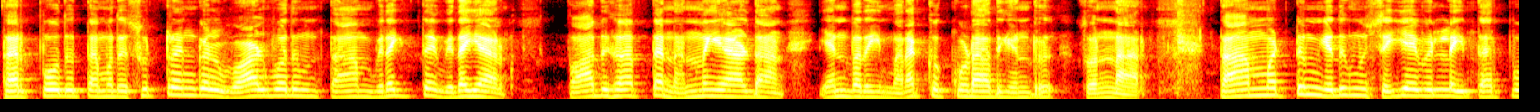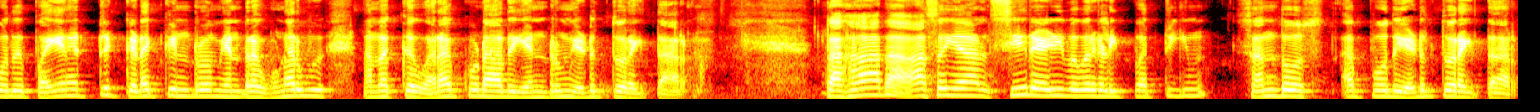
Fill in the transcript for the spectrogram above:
தற்போது தமது சுற்றங்கள் வாழ்வதும் தாம் விதைத்த விதையார் பாதுகாத்த நன்மையால்தான் என்பதை மறக்கக்கூடாது என்று சொன்னார். தாம் மட்டும் எதுவும் செய்யவில்லை தற்போது பயனற்று கிடக்கின்றோம் என்ற உணர்வு நமக்கு வரக்கூடாது என்றும் எடுத்துரைத்தார். தகாத ஆசையால் சீரழிபவர்களைப் பற்றியும் சந்தோஷ் அப்போது எடுத்துரைத்தார்.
